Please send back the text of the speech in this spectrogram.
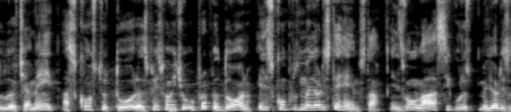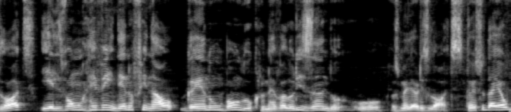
do loteamento, as construtoras, principalmente o próprio dono, eles compram os melhores terrenos, tá? Eles vão lá, seguram os melhores lotes e eles vão revender no final, ganhando um bom lucro, né? Valorizando o, os melhores lotes. Então isso daí é o,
